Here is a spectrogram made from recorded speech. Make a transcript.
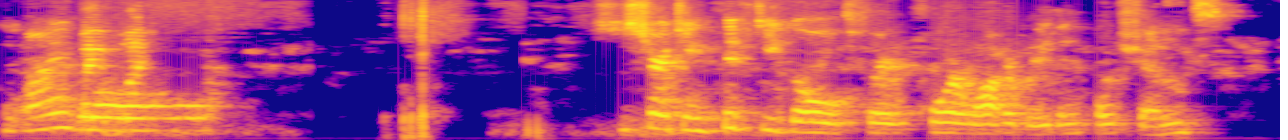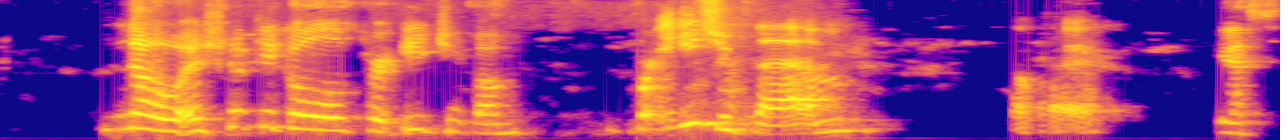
Can I Wait, roll? She's charging 50 gold for four water breathing potions. No, it's 50 gold for each of them. For each of them, okay, Yes.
